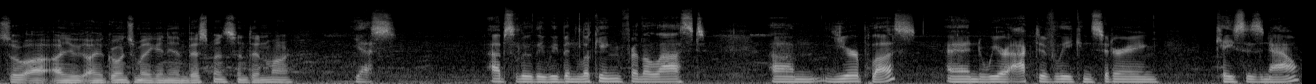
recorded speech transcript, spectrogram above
So, uh, are you are you going to make any investments in Denmark? Yes, absolutely. We've been looking for the last um, year plus, and we are actively considering cases now,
